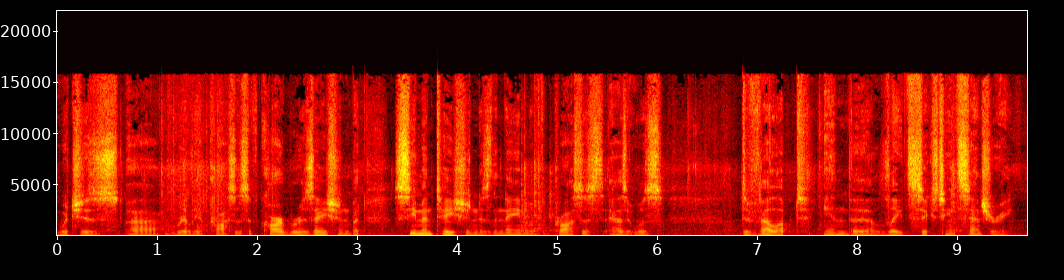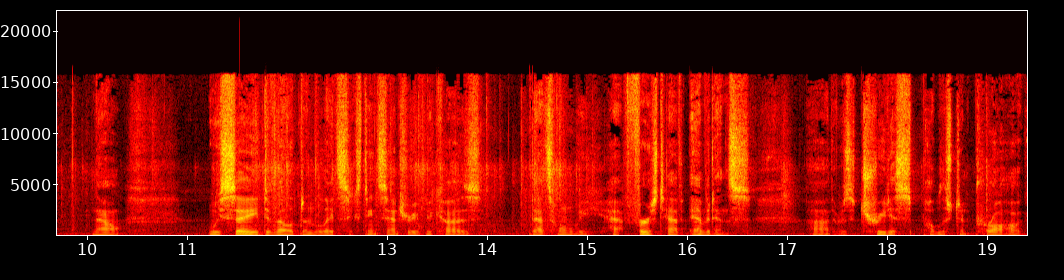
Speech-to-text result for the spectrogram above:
which is uh, really a process of carburization, but cementation is the name of the process as it was developed in the late 16th century. Now, we say developed in the late 16th century because that's when we ha- first have evidence. Uh, there was a treatise published in Prague,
